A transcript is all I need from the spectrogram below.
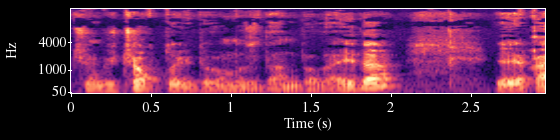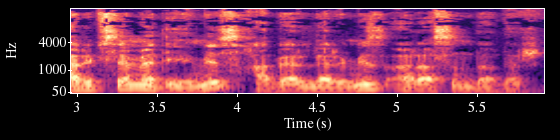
Çünkü çok duyduğumuzdan dolayı da e, garipsemediğimiz haberlerimiz arasındadır.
